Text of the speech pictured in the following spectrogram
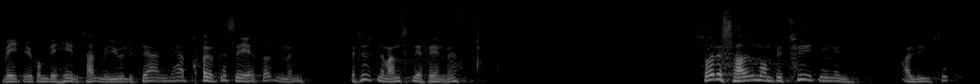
Jeg vet ikke om det er helt sant med julestjernen. Jeg har prøvd å se etter den, men jeg syns den er vanskelig å finne. Så er det salme om betydningen av lyset.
